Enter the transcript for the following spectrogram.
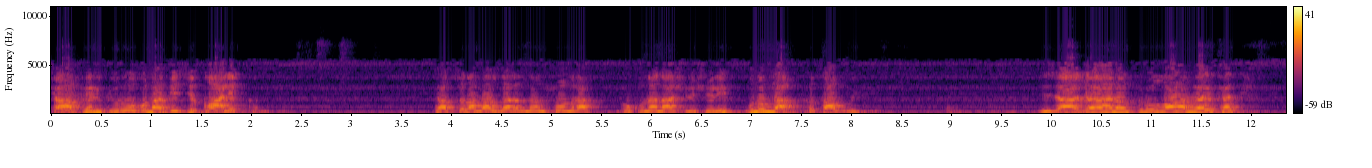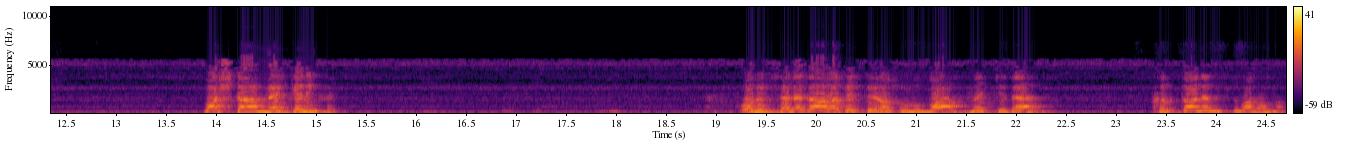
kafir güruhuna bizi galip kıl. Yatsı namazlarından sonra okunan aşırı şerif bununla hitam buyuruyor. İzâ câ nasrullah vel feth. Başta Mekke'nin fethi. 13 sene davet etti Resulullah Mekke'de. 40 tane Müslüman olmadı.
